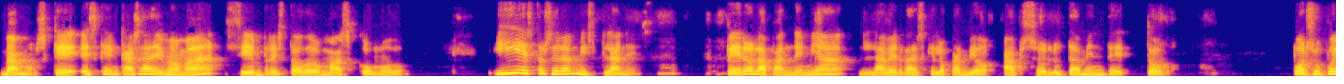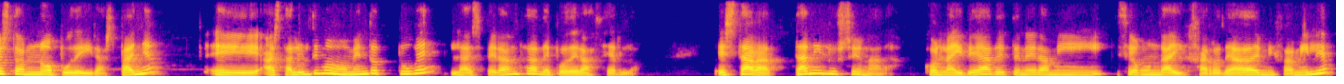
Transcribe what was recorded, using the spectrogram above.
Vamos, que es que en casa de mamá siempre es todo más cómodo. Y estos eran mis planes. Pero la pandemia, la verdad es que lo cambió absolutamente todo. Por supuesto, no pude ir a España, eh, hasta el último momento tuve la esperanza de poder hacerlo. Estaba tan ilusionada con la idea de tener a mi segunda hija rodeada de mi familia,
